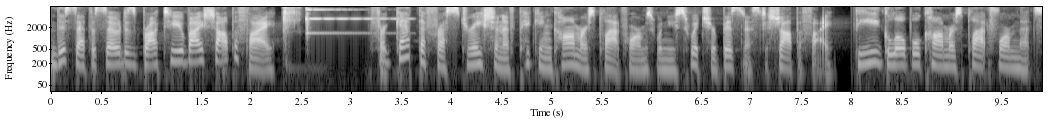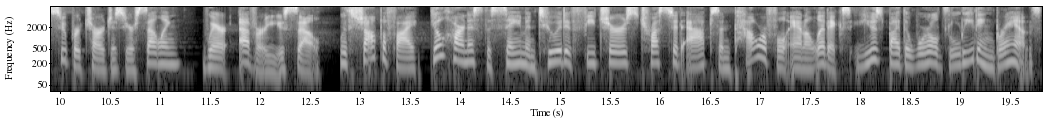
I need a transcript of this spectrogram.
This episode is brought to you by Shopify. Forget the frustration of picking commerce platforms when you switch your business to Shopify, the global commerce platform that supercharges your selling wherever you sell. With Shopify, you'll harness the same intuitive features, trusted apps, and powerful analytics used by the world's leading brands.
